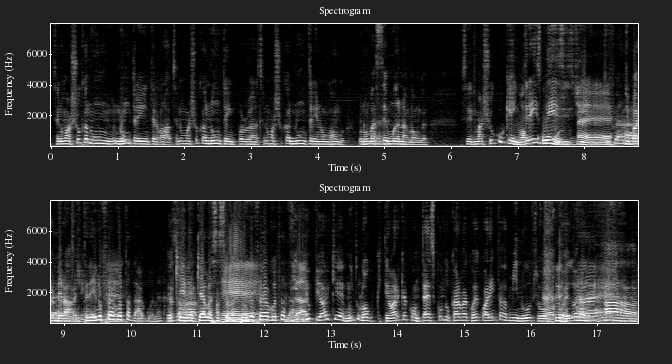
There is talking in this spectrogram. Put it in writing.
Você não machuca num, num treino intervalado, você não machuca num tempo run, você não machuca num treino longo ou numa semana longa. Você machuca o quê? Em No três acúmulo. meses de, É. de, de barbeiragem. O treino foi É. a gota d'água, né? Exato. Aquele, aquela sessão É. de treino foi a gota E, d'água. Exato. e o pior é que é muito louco, porque tem hora que acontece quando o cara vai correr 40 minutos, ou a corredora É. a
